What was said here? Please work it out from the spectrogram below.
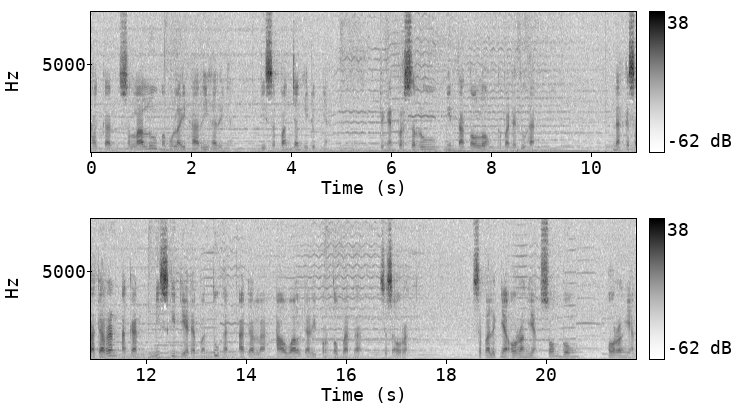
akan selalu memulai hari-harinya di sepanjang hidupnya dengan berseru minta tolong kepada Tuhan. Nah, kesadaran akan miskin di hadapan Tuhan adalah awal dari pertobatan seseorang. Sebaliknya, orang yang sombong, orang yang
